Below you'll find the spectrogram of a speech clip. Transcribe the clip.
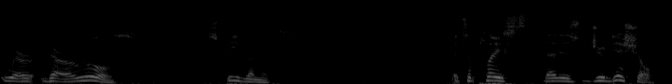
where there are rules, speed limits, it's a place that is judicial.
